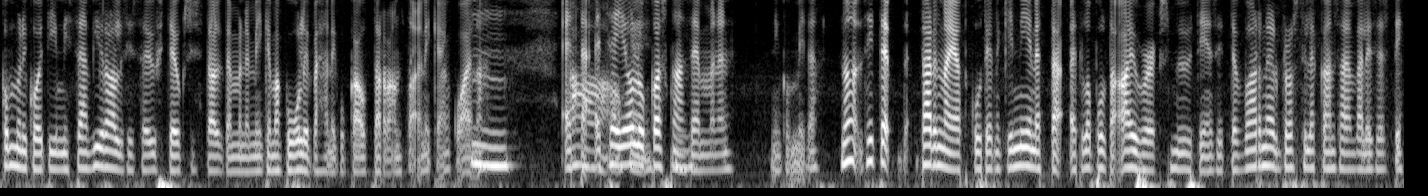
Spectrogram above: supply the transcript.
kommunikoitiin missään virallisissa yhteyksissä. Tämä oli tämmöinen, minkä mä kuulin vähän niinku kautta rantaan ikään kuin aina. Mm. Että Aa, et se ei okay. ollut koskaan mm. semmoinen niin kuin mitä. No sitten tarina jatkuu tietenkin niin, että, että lopulta iWorks myytiin sitten Warner Brosille kansainvälisesti.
